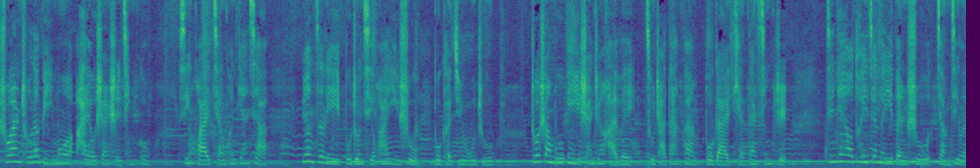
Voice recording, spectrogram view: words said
书案除了笔墨，还有山石清供，心怀乾坤天下。院子里不种奇花异树，不可居无竹。桌上不必山珍海味。粗茶淡饭，不改恬淡心志。今天要推荐的一本书，讲尽了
